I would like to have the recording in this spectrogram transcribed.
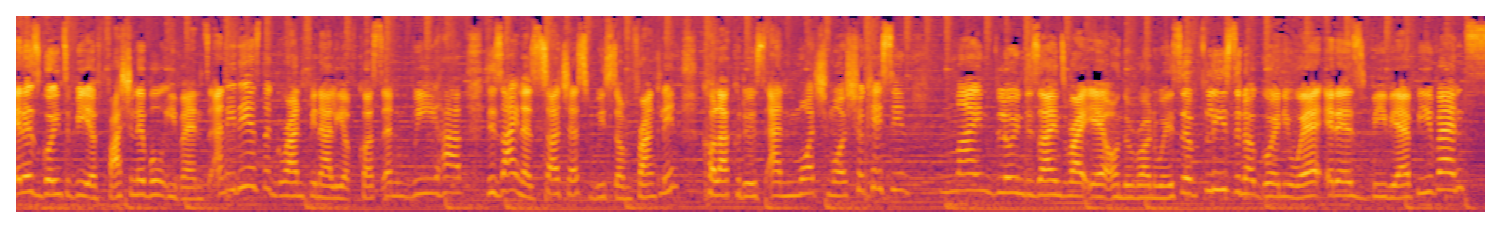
it is going to be a fashionable event, and it is the grand finale, of course. And we have designers such as Wisdom Franklin, Kola Kuddus, and much more, showcasing mind blowing designs right here on the runway. So please do not go anywhere. It is VVIP Events.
